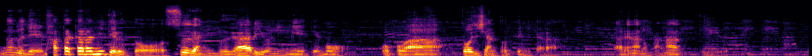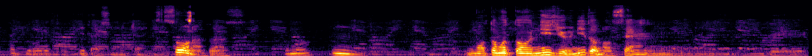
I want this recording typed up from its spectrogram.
なので旗から見てるとスーダンに部があるように見えてもここは当事者にとってみたらあれなのかなっていう。さっき俺取ってたしみたいな。そうなんです。この？うん。もともと22度の線で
